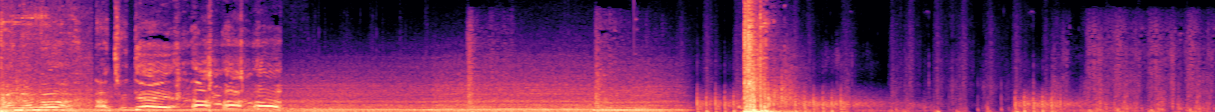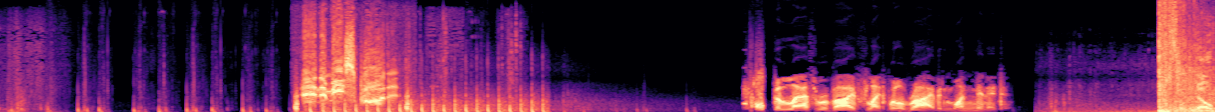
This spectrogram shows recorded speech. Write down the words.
No, no, no, not today. Enemy spotted. The last revive flight will arrive in one minute. Nope.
